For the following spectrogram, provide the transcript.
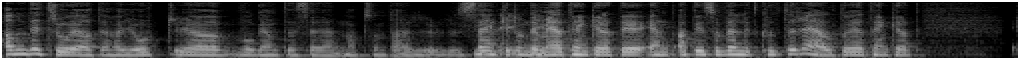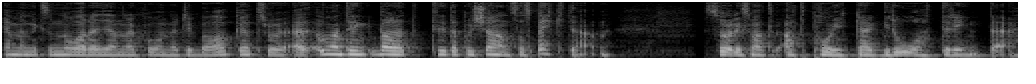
Ja, men det tror jag att det har gjort. Jag vågar inte säga något sånt där säkert nej, om det, nej. men jag tänker att det, är att det är så väldigt kulturellt och jag tänker att ja, men liksom några generationer tillbaka tror jag, om man tänker, bara att titta på könsaspekten, så liksom att, att pojkar gråter inte.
